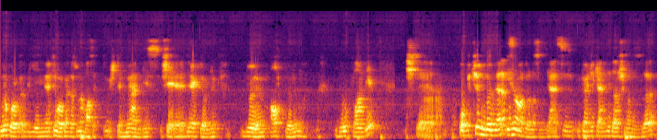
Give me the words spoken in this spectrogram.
grup bir yönetim organizasyonundan bahsettim. İşte mühendis, şey, e, direktörlük, bölüm, alt bölüm, grup falan diye. İşte o bütün bölümlerden izin zorundasınız. Yani siz ilk önce kendi danışmanınızla,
